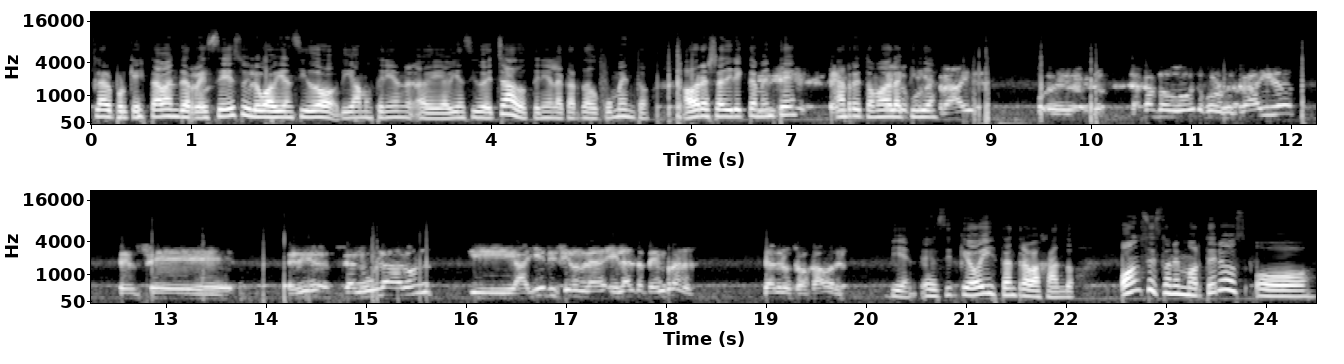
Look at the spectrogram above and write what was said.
Claro, porque estaban de receso y luego habían sido, digamos, tenían, eh, habían sido echados, tenían la carta de documento. Ahora ya directamente Eh, eh, han retomado la actividad. eh, las cartas de documento fueron retraídas se, se, anularon y ayer hicieron el alta temprana ya de los trabajadores. Bien, es decir que hoy están trabajando. ¿11 son en morteros o...?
